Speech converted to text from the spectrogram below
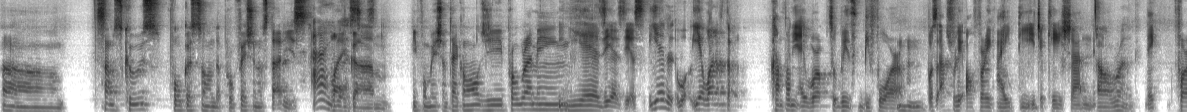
um, some schools focus on the professional studies Ah, like yes. um, information technology programming Yes, yes, yes. Yeah, yeah. One of the company I worked with before mm-hmm. was actually offering IT education, oh really? Like four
